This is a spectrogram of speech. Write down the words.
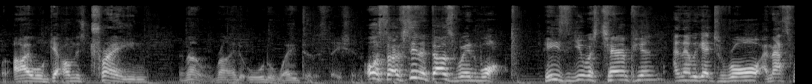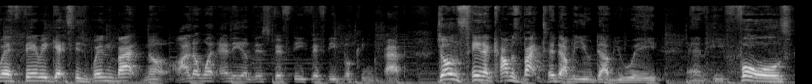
well, I will get on this train and I will ride all the way to the station. Also, if Cena does win, what? He's the US champion, and then we get to Raw, and that's where Theory gets his win back. No, I don't want any of this 50 50 booking crap. John Cena comes back to WWE, and he falls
